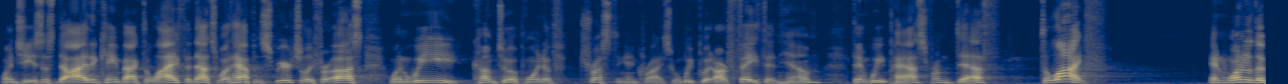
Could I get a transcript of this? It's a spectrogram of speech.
when Jesus died and came back to life. And that's what happens spiritually for us when we come to a point of trusting in Christ. When we put our faith in him, then we pass from death to life. And one of the,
